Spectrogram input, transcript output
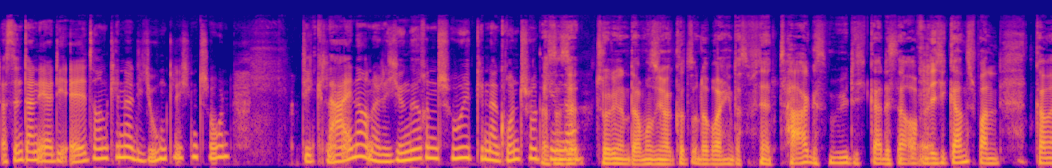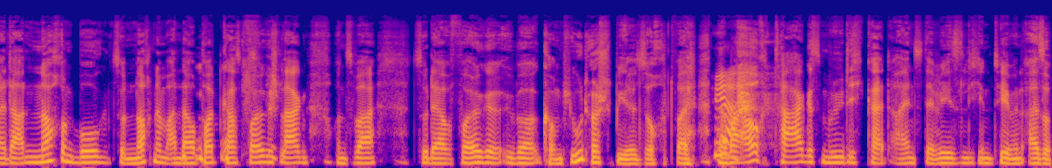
Das sind dann eher die älteren Kinder, die Jugendlichen schon die kleineren oder die jüngeren Schulkinder, Grundschulkinder. Ja, Entschuldigung, da muss ich mal kurz unterbrechen. Das mit der Tagesmüdigkeit ist ja offensichtlich ganz spannend. Kann man da noch einen Bogen zu noch einem anderen Podcast vorgeschlagen und zwar zu der Folge über Computerspielsucht, weil ja. da war auch Tagesmüdigkeit eins der wesentlichen Themen. Also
